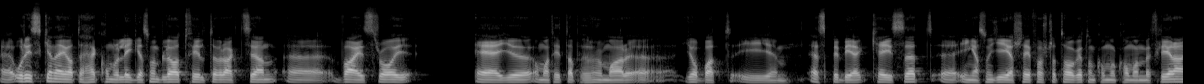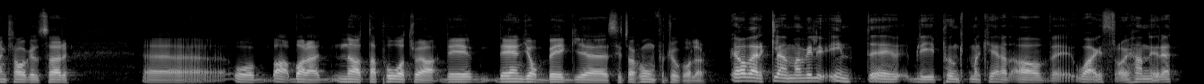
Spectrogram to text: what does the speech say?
Eh, och risken är ju att det här kommer att ligga som en blöt filt över aktien. Eh, Viceroy är ju, om man tittar på hur de har eh, jobbat i eh, SBB-caset, eh, inga som ger sig i första taget. De kommer att komma med flera anklagelser. eh, och bara, bara nöta på tror jag. Det, det är en jobbig eh, situation för Truecaller. Ja, verkligen. Man vill ju inte bli punktmarkerad av eh, Viceroy. Han är ju rätt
